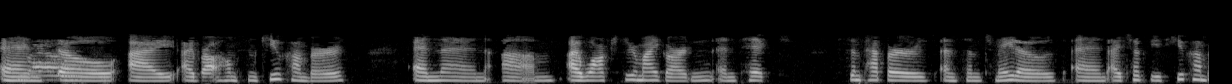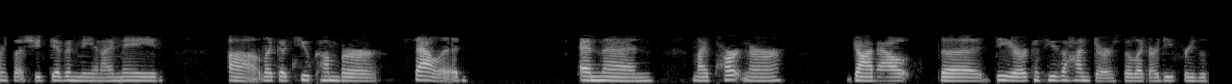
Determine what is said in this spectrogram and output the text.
And Wow. so I I brought home some cucumbers and then um I walked through my garden and picked some peppers and some tomatoes and I took these cucumbers that she'd given me and I made uh like a cucumber salad. And then my partner got out the deer cuz he's a hunter, so like our deep freeze is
